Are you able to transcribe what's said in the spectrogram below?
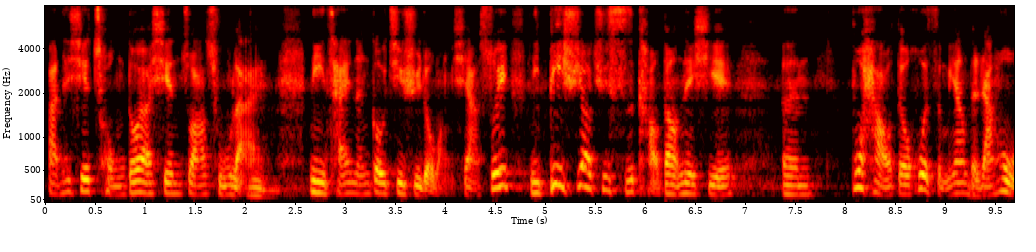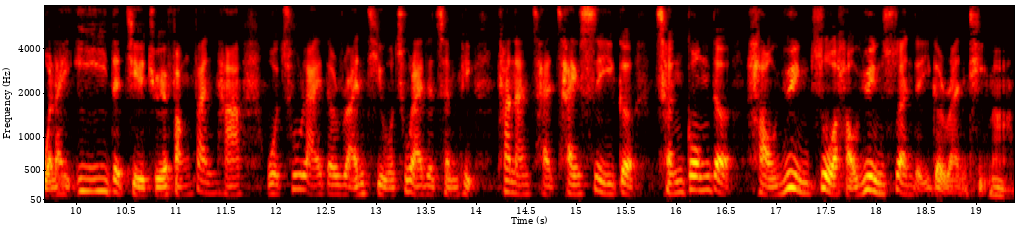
把那些虫都要先抓出来，嗯、你才能够继续的往下。所以你必须要去思考到那些嗯不好的或怎么样的，然后我来一一的解决防范它。我出来的软体，我出来的成品，它难才才是一个成功的好运作、好运算的一个软体嘛。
